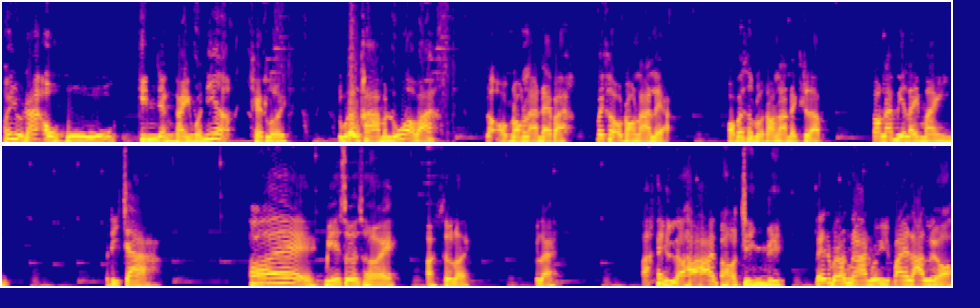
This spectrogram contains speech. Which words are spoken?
เฮ้ยเดี๋ยวนะโอ้โหกินยังไงวะเนี่ย เช็ดเลยรู้ราคามันรู้อะวะแล้วออกนอกร้านได้ปะไม่เคยออกนอกร้านเลยอะขอไปสำรวจนอกร้านหน่อยครับ นอกร้านมีอะไรไหมสวัสดีจ้า เฮ้ย มีให้ซื้อเฉยอะซื้อเลยคืออะไร ป้ายร้านเอาจริงดิ เล่นมาตั้งนานไม่มีป้ายร้านเลยเหรอ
